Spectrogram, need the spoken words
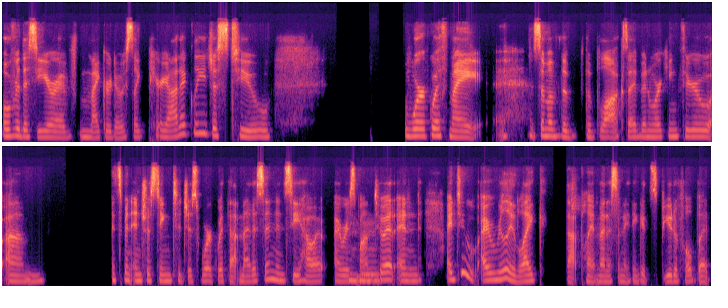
over this year I've microdosed like periodically just to work with my some of the the blocks I've been working through um it's been interesting to just work with that medicine and see how I, I respond Mhm. to it. And I do I really like that plant medicine. I think it's beautiful but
